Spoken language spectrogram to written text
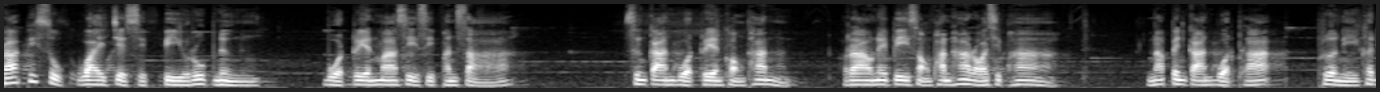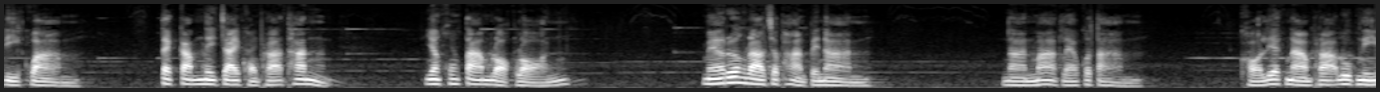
พระภิกษุวัยเจ็ดสิบปีรูปหนึ่ง บวชเรียนมาสี่สิบพรรษา ซึ่งการบวชเรียนของท่าน ราวในปี 2515 นับเป็นการบวชพระเพื่อหนีคดีความ แต่กรรมในใจของพระท่าน ยังคงตามหลอกหลอน แม้เรื่องราวจะผ่านไปนาน นานมากแล้วก็ตาม ขอเรียกนามพระรูปนี้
